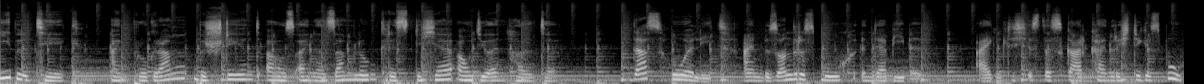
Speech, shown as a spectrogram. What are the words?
Bibelthek, ein Programm bestehend aus einer Sammlung christlicher Audioinhalte. Das Hohelied, ein besonderes Buch in der Bibel. Eigentlich ist es gar kein richtiges Buch.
